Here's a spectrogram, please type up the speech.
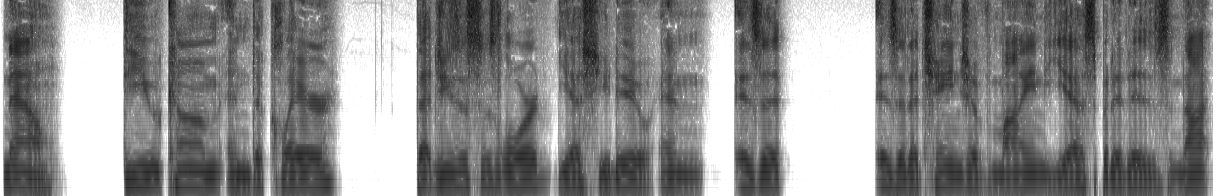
Now, do you come and declare that Jesus is Lord? Yes, you do. And is it is it a change of mind? Yes, but it is not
